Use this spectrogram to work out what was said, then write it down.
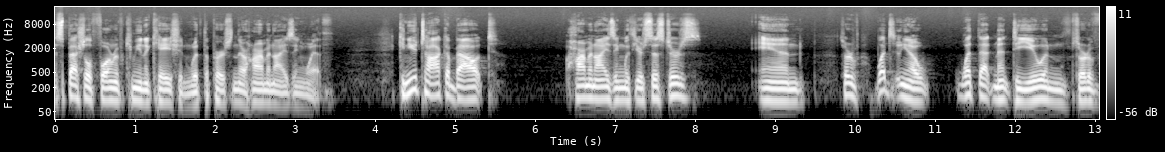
a special form of communication with the person they're harmonizing with. Can you talk about harmonizing with your sisters and sort of what's you know what that meant to you and sort of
